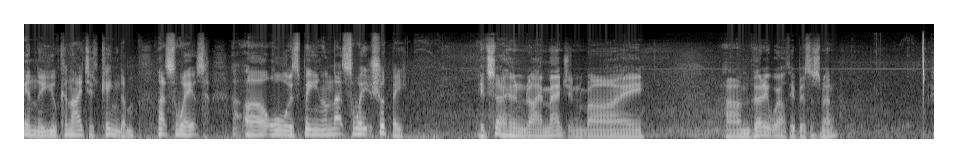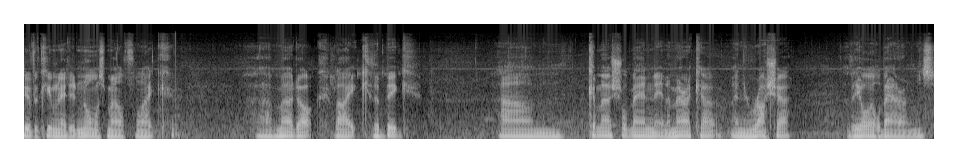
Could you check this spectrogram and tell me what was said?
in the United Kingdom. That's the way it's uh, always been, and that's the way it should be. It's owned, I imagine, by um, very wealthy businessmen who've accumulated enormous wealth, like uh, Murdoch, like the big um, commercial men in America and in Russia, the oil barons.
